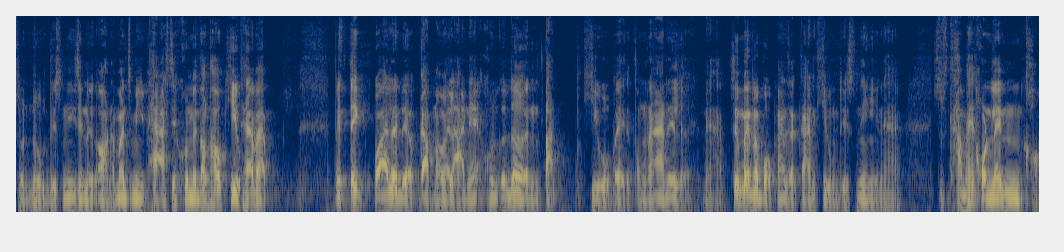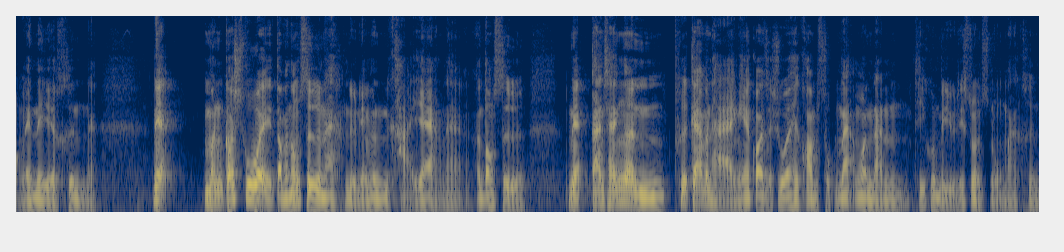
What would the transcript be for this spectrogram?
สวนสนุกดิสนีย์จะนึกออกนะมันจะมีพาสที่คุณไม่ต้องเข้าคิวแค่แบบไปติ๊กไว้แล้วเดี๋ยวกลับมาเวลาเนี้ยคุณก็เดินตัดคิวไปตรงหน้าได้เลยนะครับซึ่งเป็นระบบการจัดการคิวของดิสนีย์นะฮะทำให้คนเล่นของเล่นได้เยอะขึ้นนะเนี่ย มันก็ช่วยแต่มันต้องซื้อนะเดี๋ยวนี้มันขายแยกนะฮะมันต้องซื้อเนี่ยการใช้เงินเพื่อแก้ปัญหาอย่างเงี้ยก็จะช่วยให้ความสุขณวันนั้นที่คุณไปอยู่ที่สวนสนุกมากขึ้น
